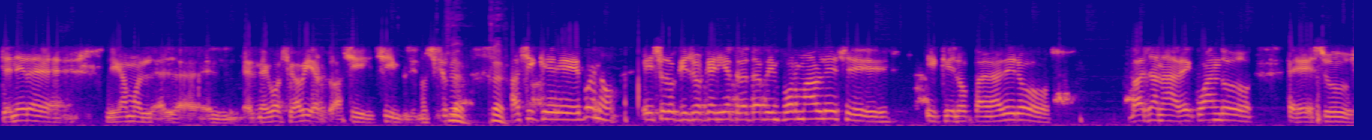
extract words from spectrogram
tener, eh, digamos, el, negocio abierto, así, simple, ¿no es cierto? Así que, bueno, eso es lo que yo quería tratar de informarles eh, y que los panaderos vayan adecuando sus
